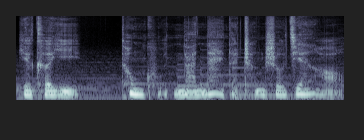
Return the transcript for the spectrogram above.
也可以痛苦难耐的承受煎熬。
